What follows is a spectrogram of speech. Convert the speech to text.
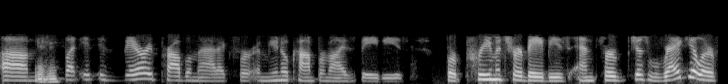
Um, mm-hmm. But it is very problematic for immunocompromised babies for premature babies and for just regular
